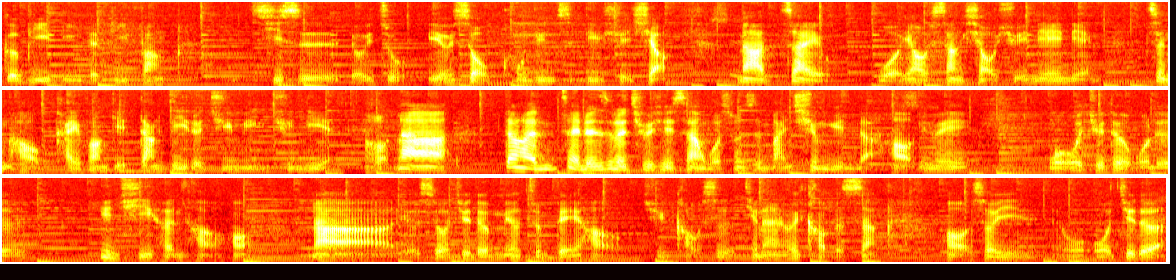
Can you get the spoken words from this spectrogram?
隔壁里的地方，其实有一组有一所空军子弟学校。那在我要上小学那一年，正好开放给当地的居民去念。哦，那当然在人生的求学上，我算是蛮幸运的。好，因为我我觉得我的运气很好。哈，那有时候觉得没有准备好去考试，竟然还会考得上。好，所以我我觉得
